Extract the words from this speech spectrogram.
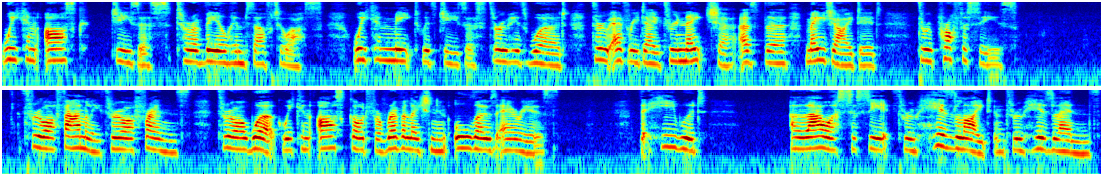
we can ask Jesus to reveal himself to us. We can meet with Jesus through his word, through every day, through nature, as the Magi did, through prophecies, through our family, through our friends, through our work. We can ask God for revelation in all those areas that He would allow us to see it through His light and through His lens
